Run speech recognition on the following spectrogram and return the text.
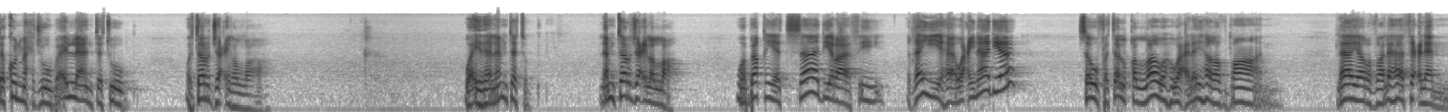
تكون محجوبة إلا أن تتوب وترجع إلى الله. وإذا لم تتب لم ترجع إلى الله وبقيت سادرة في غيها وعنادها سوف تلقى الله وهو عليها غضبان. لا يرضى لها فعلا.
